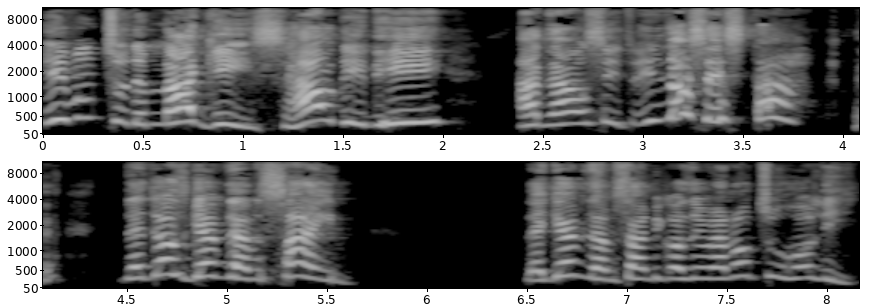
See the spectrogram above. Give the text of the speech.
Even to the Magi's, how did he announce it? He just a star. they just gave them sign. They gave them sign because they were not too holy.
